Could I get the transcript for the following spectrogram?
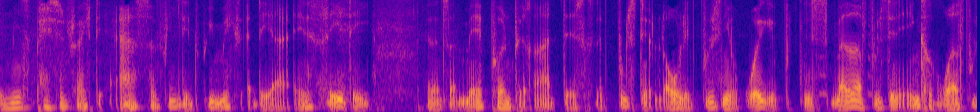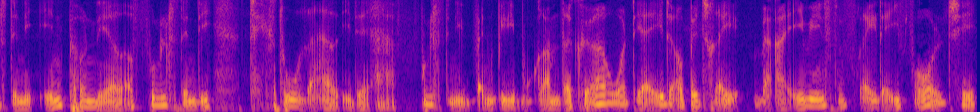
Emils passion track, det er så vildt et remix, at det er en CD, han har taget med på en piratdisk. Det er fuldstændig lovligt, fuldstændig rykket, fuldstændig smadret, fuldstændig inkorporeret, fuldstændig imponeret og fuldstændig tekstureret i det her fuldstændig vanvittige program, der kører over DR1 og B3 hver evig eneste fredag i forhold til,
